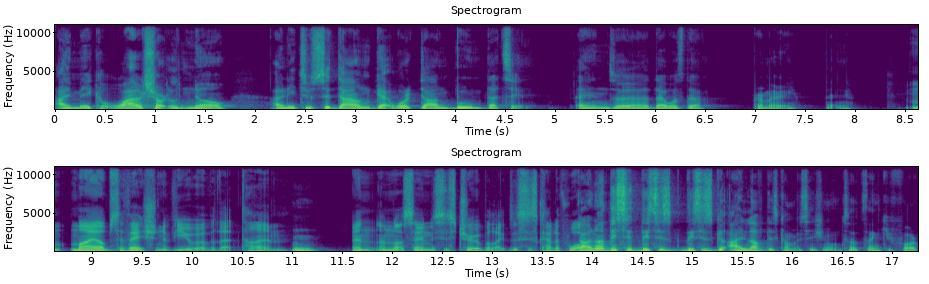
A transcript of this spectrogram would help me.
I make a wild short. No, I need to sit down, get work done, boom, that's it. And uh, that was the primary thing. My observation of you over that time, Mm. and I'm not saying this is true, but like this is kind of what Oh no, this is this is this is good. I love this conversation. So thank you for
